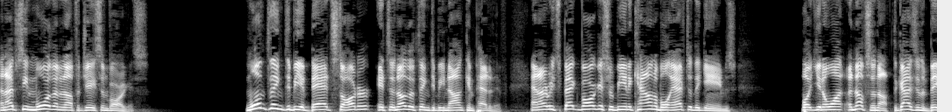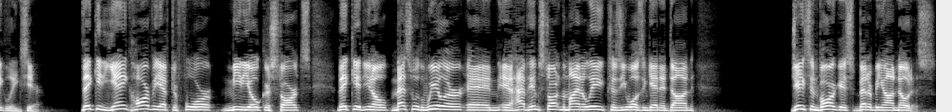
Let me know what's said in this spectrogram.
And I've seen more than enough of Jason Vargas. One thing to be a bad starter, it's another thing to be non competitive. And I respect Vargas for being accountable after the games. But you know what? Enough's enough. The guy's in the big leagues here. They could yank Harvey after four mediocre starts. They could, you know, mess with Wheeler and have him start in the minor league because he wasn't getting it done. Jason Vargas better be on notice.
